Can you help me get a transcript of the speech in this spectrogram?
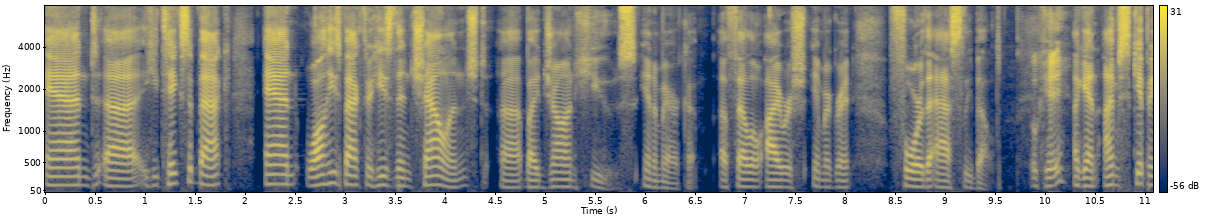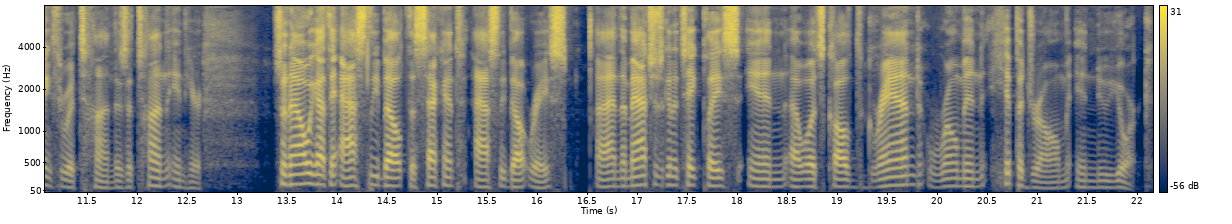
and uh, he takes it back. And while he's back there, he's then challenged uh, by John Hughes in America, a fellow Irish immigrant for the Astley Belt. Okay. Again, I'm skipping through a ton. There's a ton in here. So now we got the Astley Belt, the second Astley Belt race. Uh, and the match is going to take place in uh, what's called the Grand Roman Hippodrome in New York.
